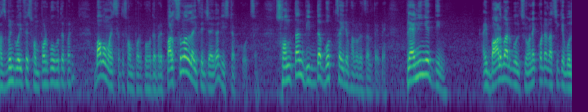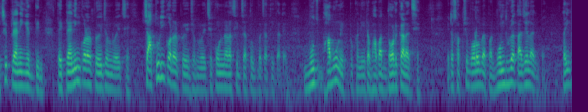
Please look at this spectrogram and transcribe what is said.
হাজব্যান্ড ওয়াইফের সম্পর্ক হতে পারে, বাবা মায়ের সাথে সম্পর্ক হতে পারে, পার্সোনাল লাইফের জায়গা ডিস্টার্ব করছে। সন্তান বিদ্যা বোধ সাইডে ভালো রেজাল্ট দেবে। প্ল্যানিংয়ের দিন, আমি বারবার বলছি, অনেক কটা রাশিকে বলছি প্ল্যানিংয়ের দিন। তাই প্ল্যানিং করার প্রয়োজন রয়েছে, চাতুরি করার প্রয়োজন রয়েছে কন্যা রাশির জাতক বা জাতিকাদের। বুঝ, ভাবুন একটুখানি, এটা ভাবার দরকার আছে। এটা সবচেয়ে বড় ব্যাপার, বন্ধুরা কাজে লাগবে। তাই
